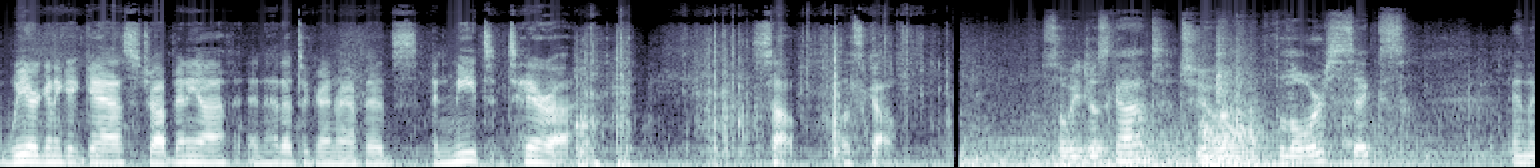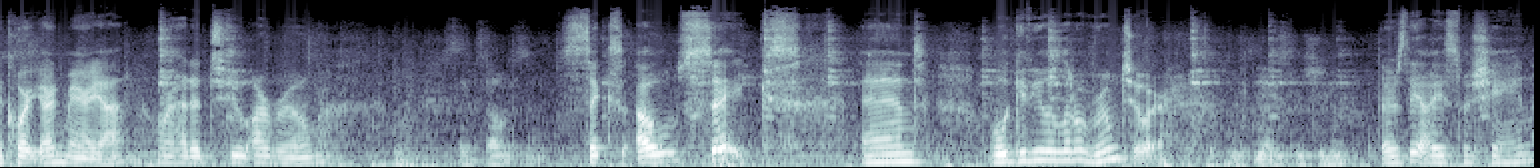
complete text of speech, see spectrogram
We are gonna get gas, drop Vinny off, and head up to Grand Rapids and meet Terra. So, let's go. So we just got to floor six in the Courtyard Marriott. We're headed to our room 606 and we'll give you a little room tour. The ice machine. There's the ice machine.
